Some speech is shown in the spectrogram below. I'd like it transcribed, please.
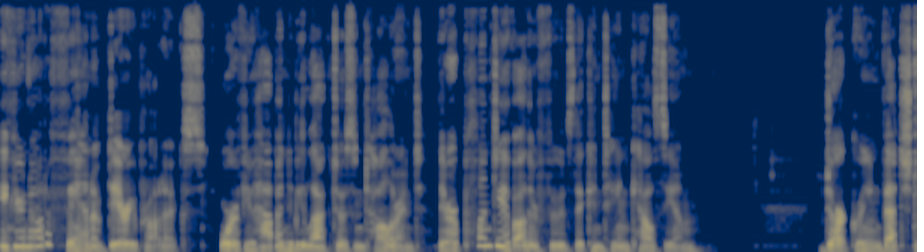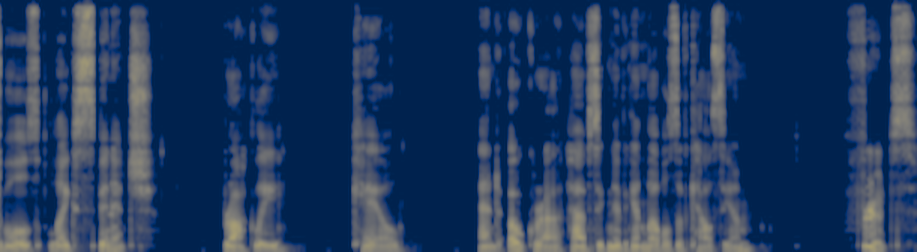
If you're not a fan of dairy products, or if you happen to be lactose intolerant, there are plenty of other foods that contain calcium. Dark green vegetables like spinach, broccoli, kale, and okra have significant levels of calcium. Fruits,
